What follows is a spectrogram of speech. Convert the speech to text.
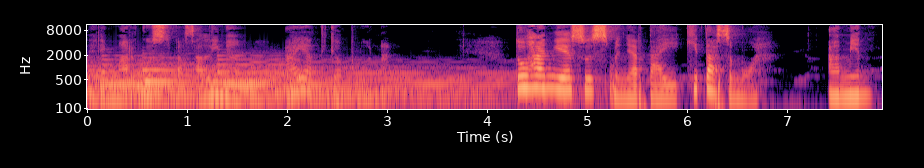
Dari Markus pasal 5 ayat 36. Tuhan Yesus menyertai kita semua. Amin.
